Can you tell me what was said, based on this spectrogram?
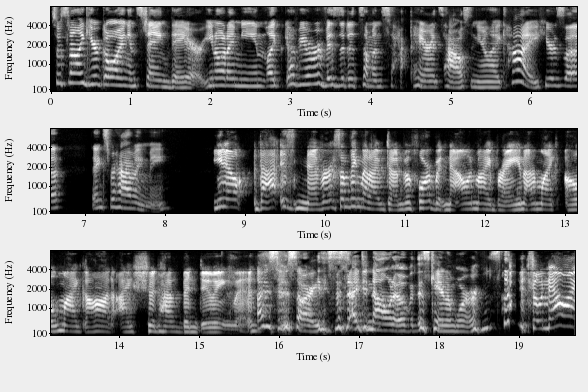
so it's not like you're going and staying there. You know what I mean? Like, have you ever visited someone's parents' house and you're like, "Hi, here's a thanks for having me." You know, that is never something that I've done before, but now in my brain, I'm like, oh my God, I should have been doing this. I'm so sorry. This is I did not want to open this can of worms. so now I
